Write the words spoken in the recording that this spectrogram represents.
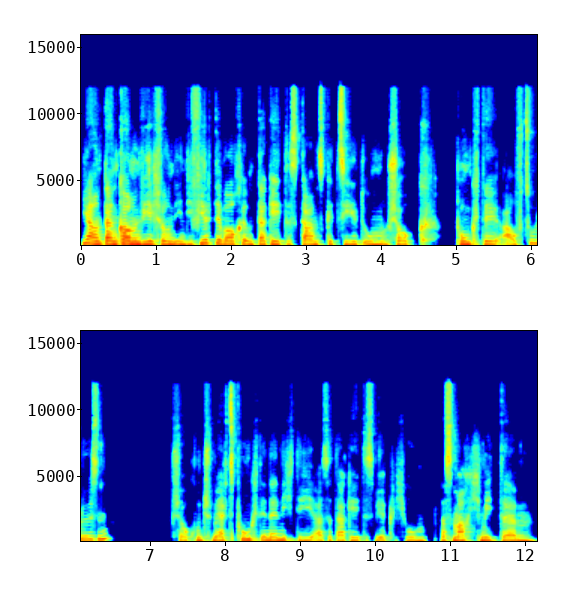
Ja, und dann kommen wir schon in die vierte Woche und da geht es ganz gezielt um Schockpunkte aufzulösen. Schock- und Schmerzpunkte nenne ich die. Also da geht es wirklich um, das mache ich mit ähm,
